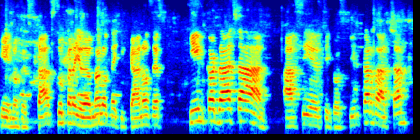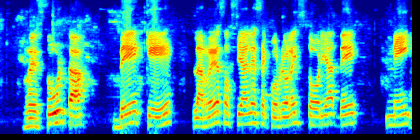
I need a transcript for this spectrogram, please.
que nos está súper ayudando a los mexicanos es Kim Kardashian. Así es, chicos, Kim Kardashian resulta de que las redes sociales se corrió la historia de Ney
